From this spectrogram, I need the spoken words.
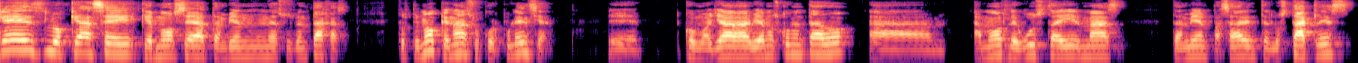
¿Qué es lo que hace que Moss sea también una de sus ventajas? Pues primero que nada su corpulencia. Eh, como ya habíamos comentado, a, a, Moss le gusta ir más también pasar entre los tacles.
